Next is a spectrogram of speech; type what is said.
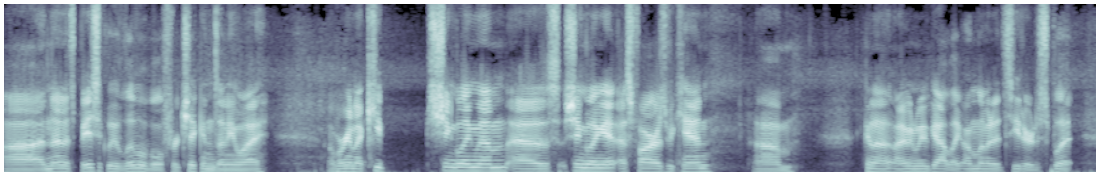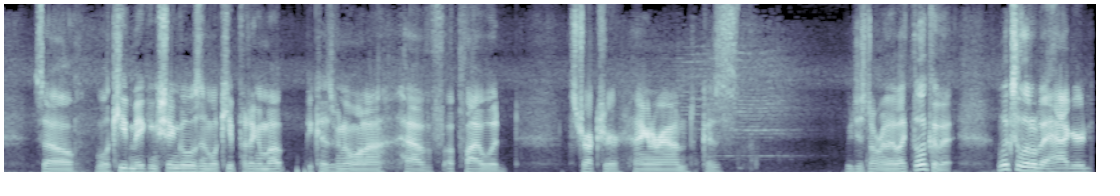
Uh, and then it's basically livable for chickens anyway. Uh, we're gonna keep shingling them as shingling it as far as we can. Um, gonna, I mean, we've got like unlimited cedar to split. So we'll keep making shingles and we'll keep putting them up because we don't want to have a plywood structure hanging around because we just don't really like the look of it. It looks a little bit haggard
